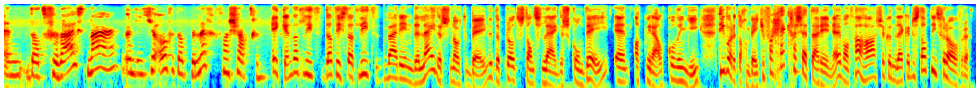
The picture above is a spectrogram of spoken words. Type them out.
En dat verwijst naar een liedje over dat beleg van Chartres. Ik ken dat lied. Dat is dat lied waarin de leiders notabene, de protestantse leiders Condé en admiraal Coligny, die worden toch een beetje voor gek gezet daarin. Hè? Want haha, ze kunnen lekker de stad niet veroveren.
